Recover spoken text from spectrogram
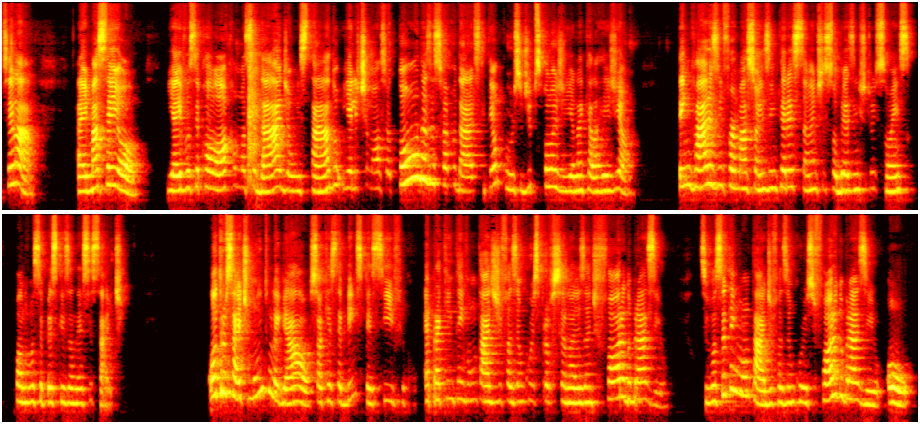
sei lá, em Maceió. E aí você coloca uma cidade ou um estado e ele te mostra todas as faculdades que tem o curso de psicologia naquela região. Tem várias informações interessantes sobre as instituições quando você pesquisa nesse site. Outro site muito legal, só que esse é bem específico, é para quem tem vontade de fazer um curso profissionalizante fora do Brasil. Se você tem vontade de fazer um curso fora do Brasil ou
